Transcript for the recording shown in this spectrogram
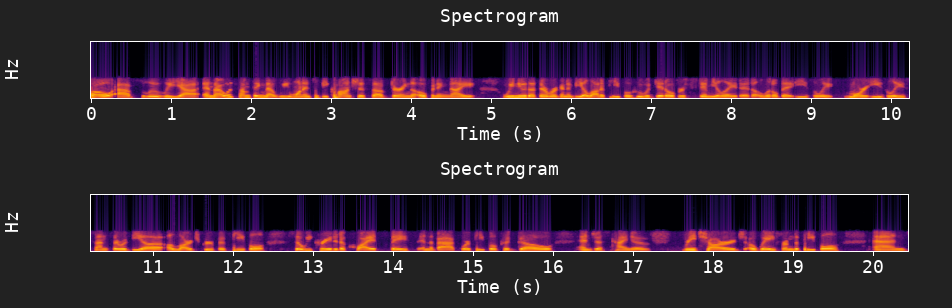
Oh, absolutely, yeah. And that was something that we wanted to be conscious of during the opening night we knew that there were going to be a lot of people who would get overstimulated a little bit easily, more easily, since there would be a, a large group of people. So we created a quiet space in the back where people could go and just kind of recharge away from the people. And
